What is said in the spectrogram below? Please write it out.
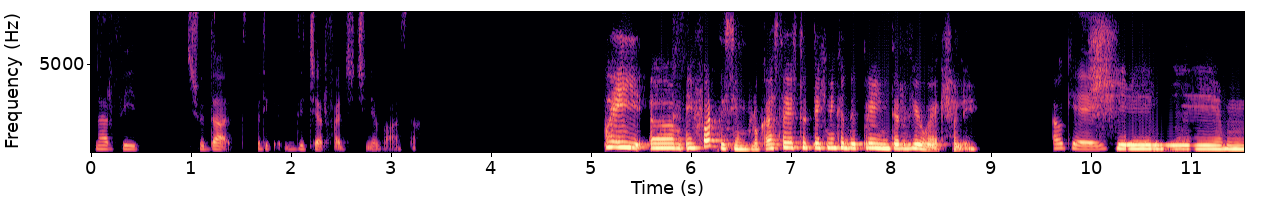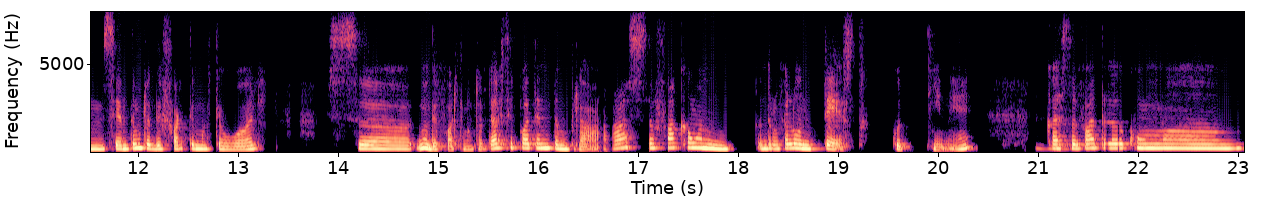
N-ar fi ciudat. Adică, de ce ar face cineva asta? Păi, uh, e foarte simplu, că asta este o tehnică de pre-interviu, actually. Ok. Și um, se întâmplă de foarte multe ori să, nu de foarte multe ori, dar se poate întâmpla să facă un, într-un fel, un test cu tine, mm-hmm. ca să vadă cum, uh,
